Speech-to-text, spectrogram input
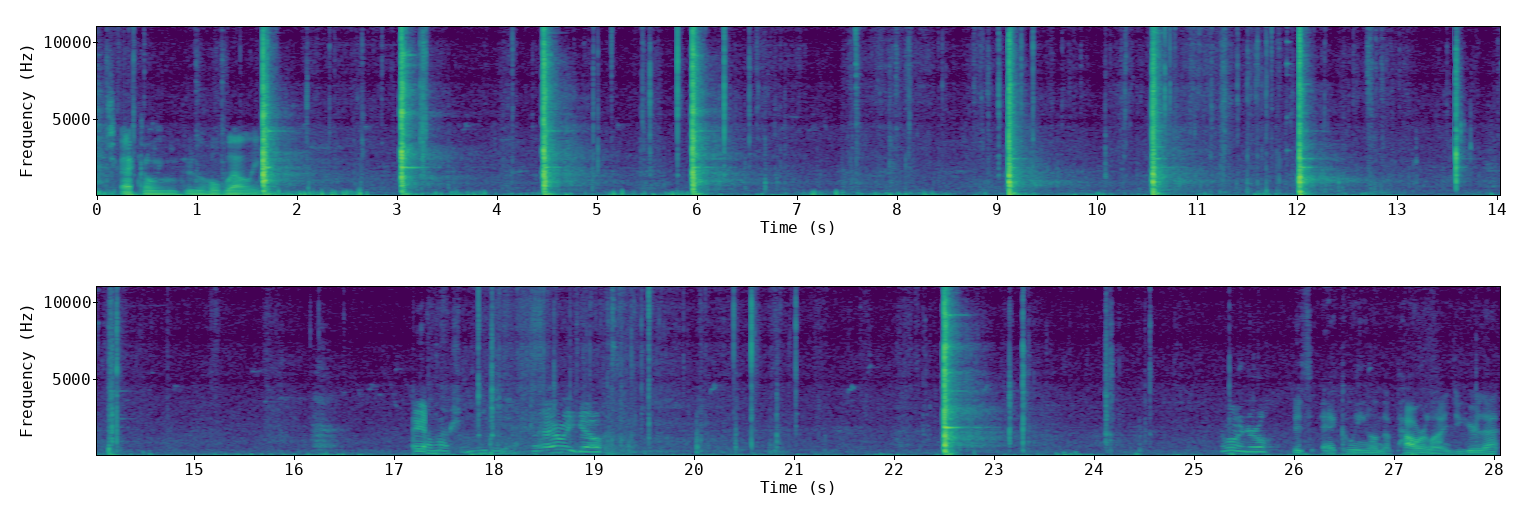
It's echoing through the whole valley. Promotion media. There we go. Come on, girl. It's echoing on the power lines. You hear that?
